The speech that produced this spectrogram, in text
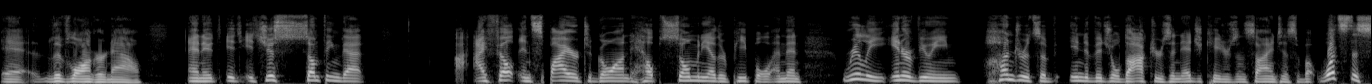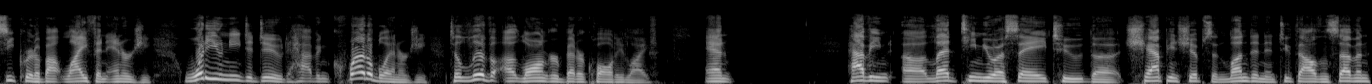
eh, Live Longer Now. And it, it, it's just something that I felt inspired to go on to help so many other people and then really interviewing hundreds of individual doctors and educators and scientists about what's the secret about life and energy. What do you need to do to have incredible energy to live a longer, better quality life? And having uh, led Team USA to the championships in London in 2007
